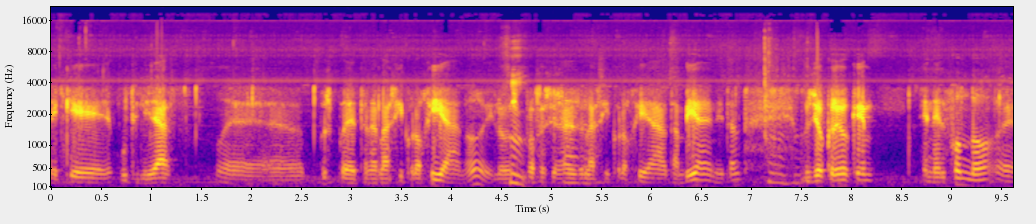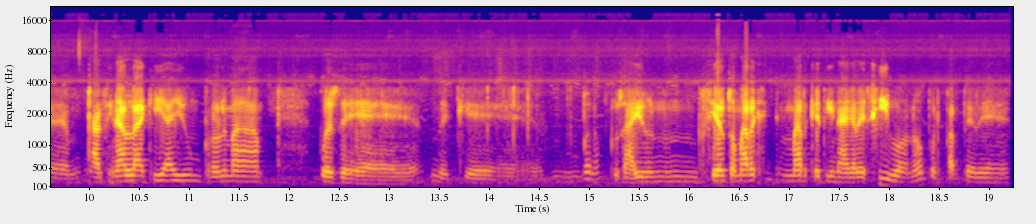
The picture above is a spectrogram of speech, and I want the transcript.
de qué utilidad eh, pues puede tener la psicología ¿no? y los profesionales de la psicología también y tal. Pues yo creo que en el fondo eh, al final aquí hay un problema pues de, que bueno pues hay un cierto marketing agresivo ¿no? por parte de,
